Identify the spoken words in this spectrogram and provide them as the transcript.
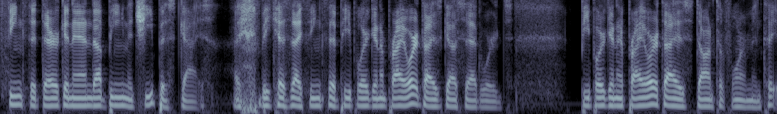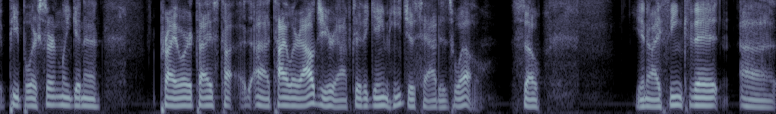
think that they're going to end up being the cheapest guys because I think that people are going to prioritize Gus Edwards. People are going to prioritize D'Onta Foreman. People are certainly going to prioritize uh, Tyler Allgeier after the game he just had as well. So, you know, I think that uh,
